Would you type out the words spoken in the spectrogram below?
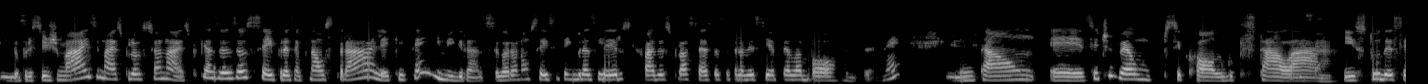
Isso. eu preciso de mais e mais profissionais, porque às vezes eu sei, por exemplo, na Austrália, que tem imigrantes, agora eu não sei se tem brasileiros que fazem esse processo dessa travessia pela borda, né? Isso. Então, é, se tiver um psicólogo que está lá Exato. e estuda esse,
